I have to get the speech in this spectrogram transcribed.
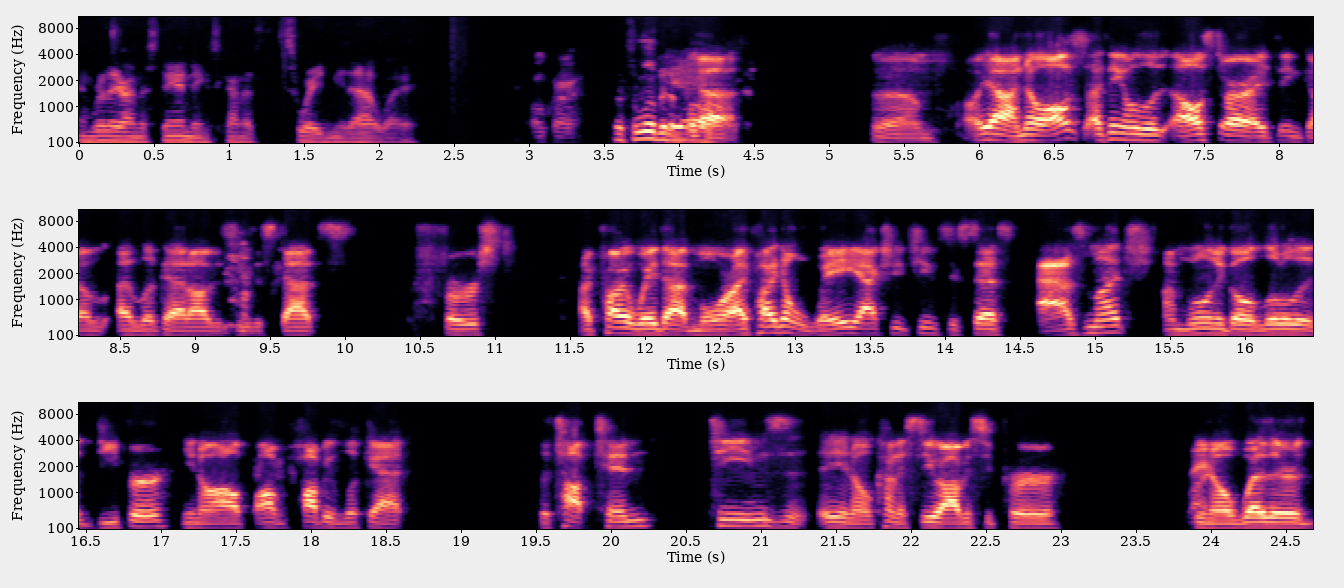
and where they are in the standings kind of swayed me that way. Okay. So it's a little bit of both. Yeah. Um, oh yeah, I know. All I think All Star. I think I'll, I look at obviously the stats first. I probably weigh that more. I probably don't weigh actually team success as much. I'm willing to go a little bit deeper. You know, I'll, I'll probably look at the top ten teams. You know, kind of see obviously per Right. You know whether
